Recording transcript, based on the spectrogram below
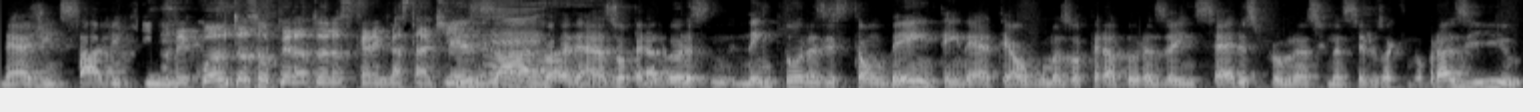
né? A gente sabe que. Ver quantas operadoras querem gastar dinheiro. Exato, é. as operadoras nem todas estão bem, tem, né? Tem algumas operadoras aí em sérios problemas financeiros aqui no Brasil.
